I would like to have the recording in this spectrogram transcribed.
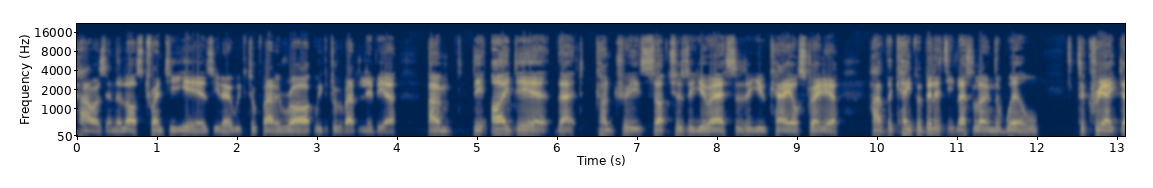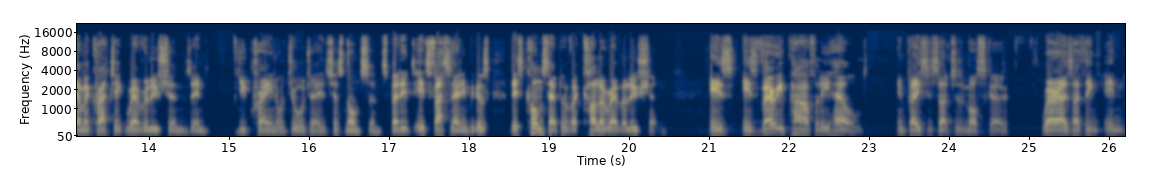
powers in the last 20 years, you know, we could talk about Iraq, we could talk about Libya. Um, the idea that countries such as the US, as the UK, Australia have the capability, let alone the will, to create democratic revolutions in Ukraine or Georgia, it's just nonsense. But it, it's fascinating because this concept of a color revolution is is very powerfully held in places such as Moscow. Whereas I think in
